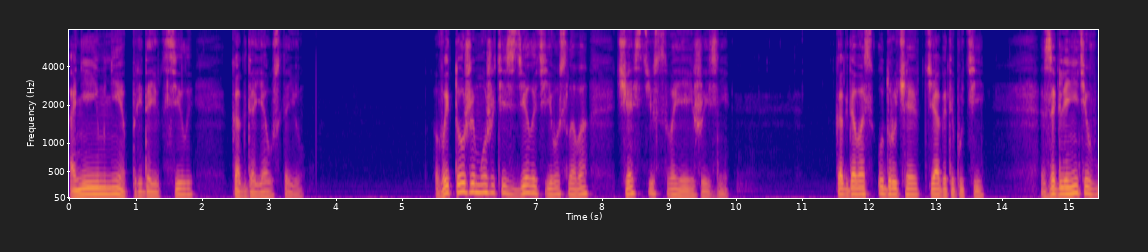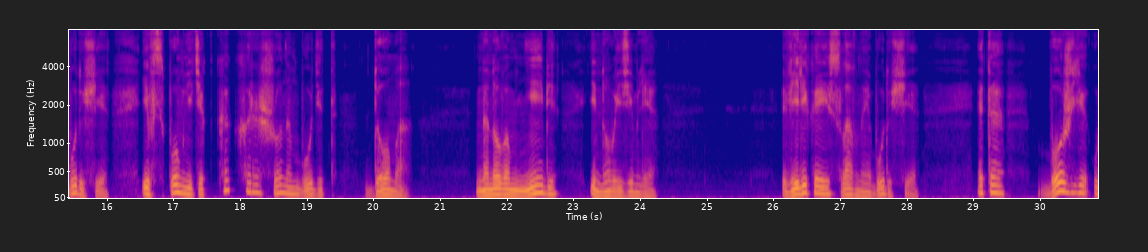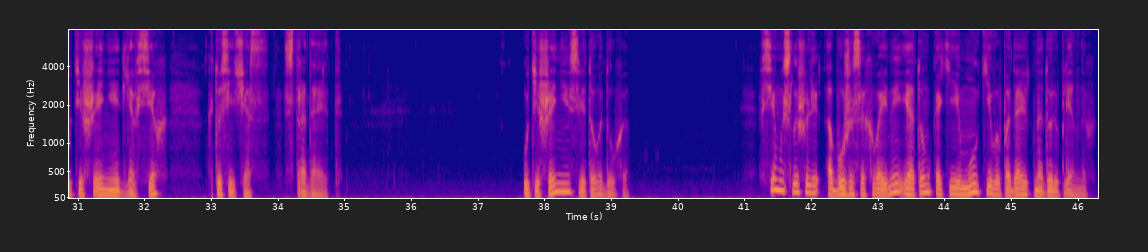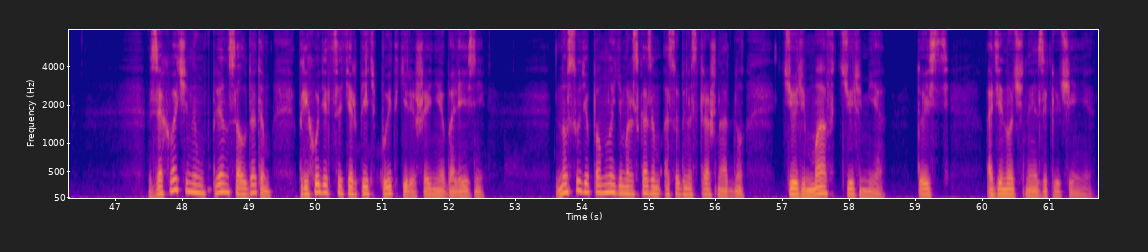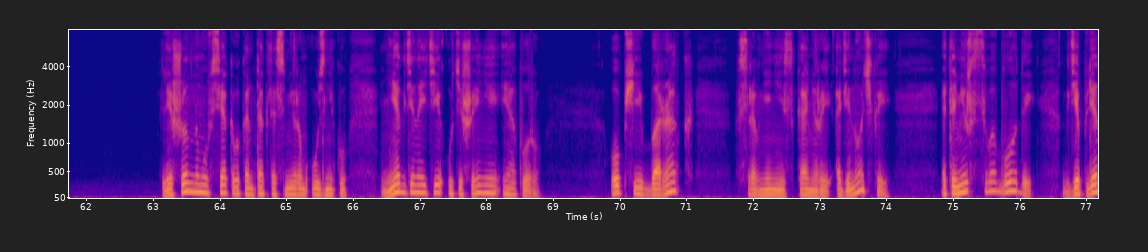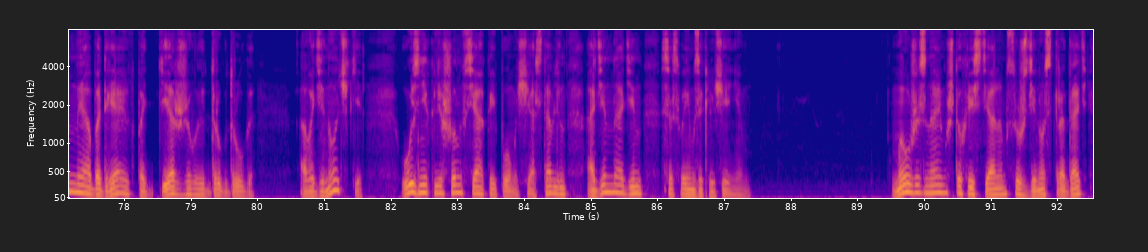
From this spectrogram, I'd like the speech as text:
Они и мне придают силы, когда я устаю. Вы тоже можете сделать его слова частью своей жизни. Когда вас удручают тяготы пути, загляните в будущее и вспомните, как хорошо нам будет дома, на новом небе и новой земле великое и славное будущее это Божье утешение для всех, кто сейчас страдает. Утешение Святого Духа. Все мы слышали об ужасах войны и о том, какие муки выпадают на долю пленных. Захваченным в плен солдатам приходится терпеть пытки, лишения, болезни. Но, судя по многим рассказам, особенно страшно одно тюрьма в тюрьме, то есть одиночное заключение. Лишенному всякого контакта с миром узнику негде найти утешение и опору. Общий барак в сравнении с камерой-одиночкой это мир свободы, где пленные ободряют, поддерживают друг друга, а в одиночке узник лишен всякой помощи, оставлен один на один со своим заключением. Мы уже знаем, что христианам суждено страдать,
